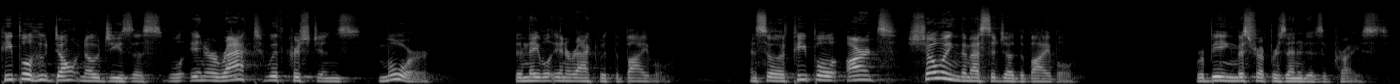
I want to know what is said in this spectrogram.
people who don't know Jesus will interact with Christians more than they will interact with the Bible. And so, if people aren't showing the message of the Bible, we're being misrepresentatives of Christ.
